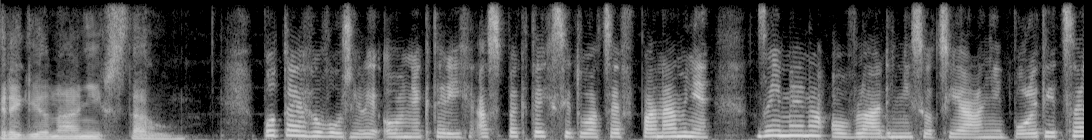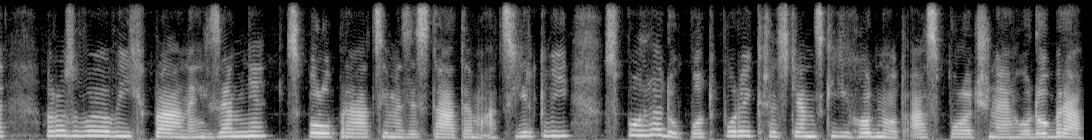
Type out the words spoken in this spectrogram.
i regionálních vztahů. Poté hovořili o některých aspektech situace v Panamě, zejména o vládní sociální politice, rozvojových plánech země, spolupráci mezi státem a církví z pohledu podpory křesťanských hodnot a společného dobra.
